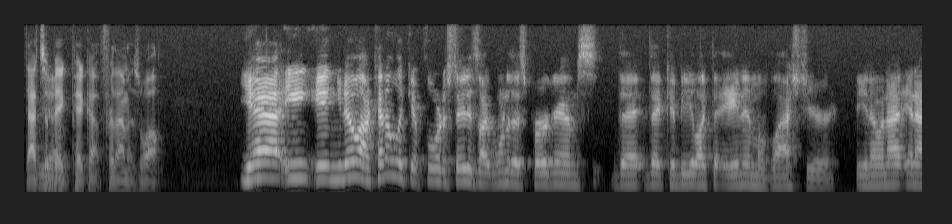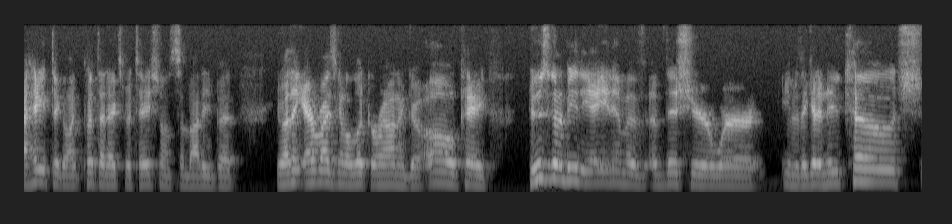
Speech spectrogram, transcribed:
that's a big pickup for them as well. Yeah, and, and you know, I kind of look at Florida State as like one of those programs that that could be like the A and M of last year. You know, and I and I hate to like put that expectation on somebody, but you know, I think everybody's going to look around and go, "Oh, okay, who's going to be the A and M of, of this year?" Where you know they get a new coach,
